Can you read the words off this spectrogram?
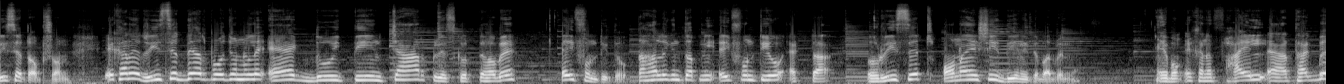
রিসেট অপশন। এখানে রিসেট দেওয়ার প্রয়োজন হলে এক, দুই, তিন, চার প্রেস করতে হবে। এই ফোনটিতেও। তাহলে কিন্তু আপনি এই ফোনটিও একটা রিসেট অনায়াসেই দিয়ে নিতে পারবেন। এবং এখানে ফাইল থাকবে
